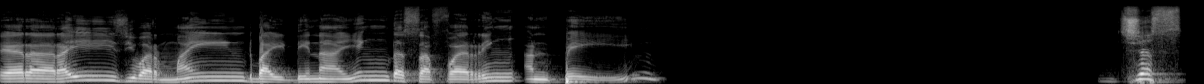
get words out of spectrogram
terrorize your mind by denying the suffering and pain. Just,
